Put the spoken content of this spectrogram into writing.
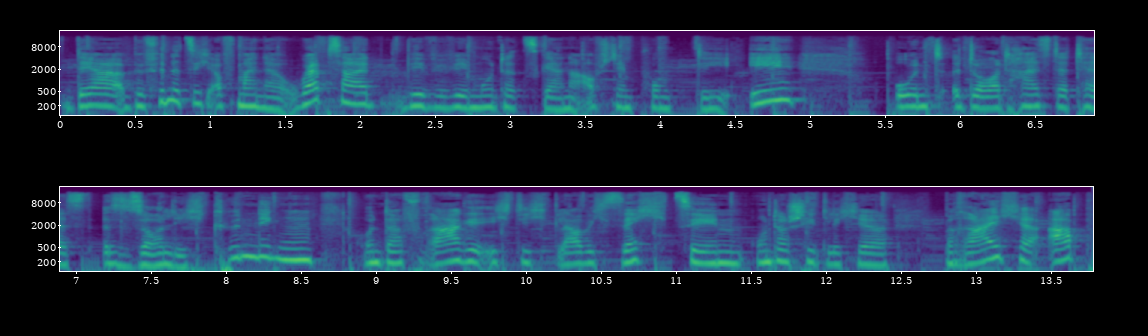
Der befindet sich auf meiner Website www.montagsgerneaufstehen.de Und dort heißt der Test, soll ich kündigen? Und da frage ich dich, glaube ich, 16 unterschiedliche Bereiche ab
